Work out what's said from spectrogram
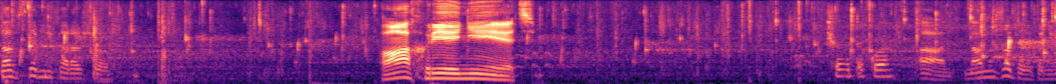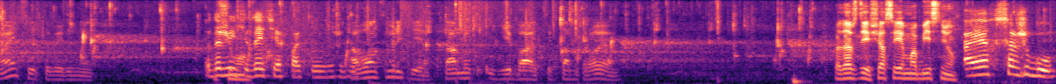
совсем нехорошо. Охренеть! Что такое? А, нам жопа, вы понимаете этого или нет? Подождите, Почему? дайте я факел зажгу. А вон, смотрите, там их, ебать, их там трое. Подожди, сейчас я им объясню. А я их сожгу.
